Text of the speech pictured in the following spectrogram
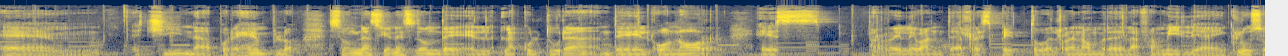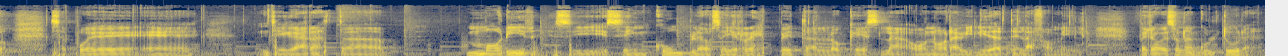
em, China, por ejemplo, son naciones donde la cultura del honor es relevante, el respeto, el renombre de la familia, incluso se puede eh, llegar hasta morir si se incumple o se irrespeta lo que es la honorabilidad de la familia. Pero es una cultura,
